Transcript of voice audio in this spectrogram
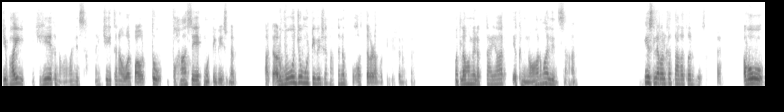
कि भाई ये एक नॉर्मल इंसान है ये इतना ओवर पावर तो वहाँ से एक मोटिवेशनल आता है। और वो जो मोटिवेशन आता है ना बहुत तगड़ा मोटिवेशन होता है। मतलब हमें लगता है यार एक नॉर्मल इंसान इस लेवल का ताकतवर भी हो सकता है। अब वो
